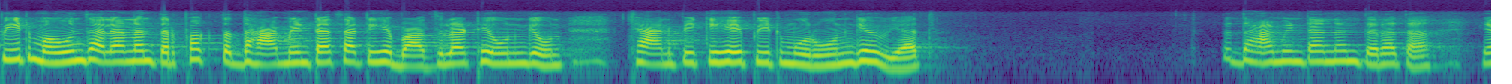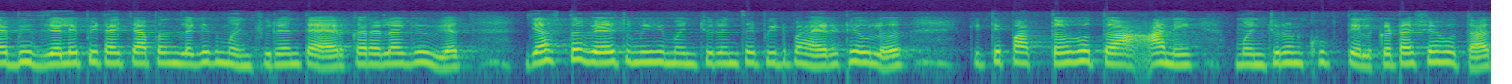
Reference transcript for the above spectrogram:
पीठ मळून झाल्यानंतर फक्त दहा मिनटासाठी हे बाजूला ठेवून घेऊन छानपैकी हे पीठ मुरवून घेऊयात. तर दहा मिनटानंतर आता या भिजलेल्या पिठाचे आपण लगेच मंचुरियन तयार करायला घेऊयात. जास्त वेळ तुम्ही हे मंचुरियनचं पीठ बाहेर ठेवलं की ते पातळ होतं आणि मंचुरियन खूप तेलकट असे होतात.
